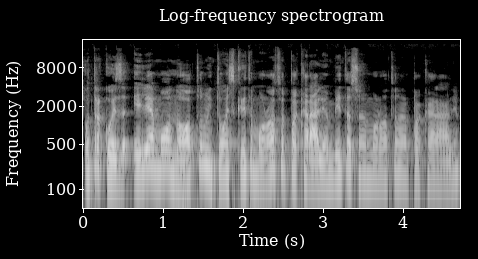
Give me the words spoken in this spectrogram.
Outra coisa, ele é monótono, então a escrita é monótona pra caralho, a ambientação é monótona pra caralho.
